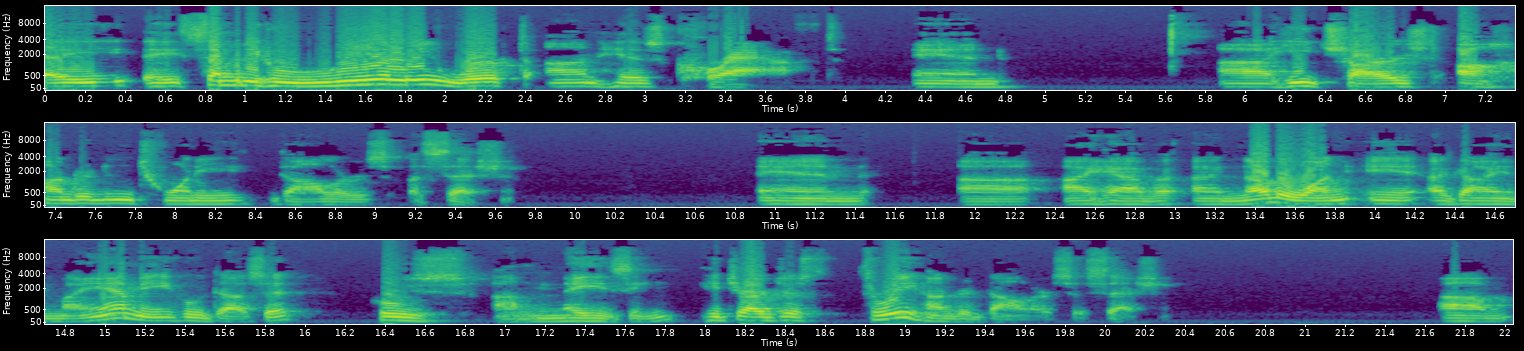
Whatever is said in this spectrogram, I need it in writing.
a, a somebody who really worked on his craft. And uh, he charged $120 a session. And uh, I have another one, a guy in Miami who does it who's amazing. He charges $300 a session. Um,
